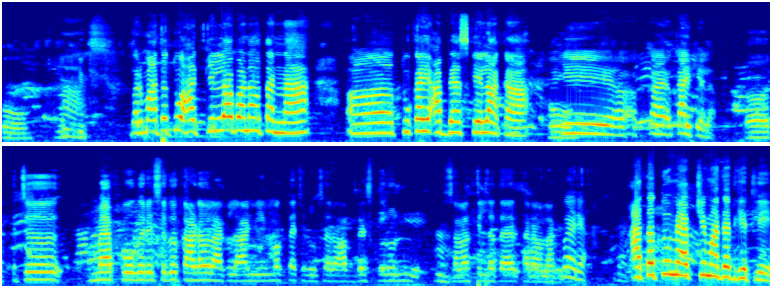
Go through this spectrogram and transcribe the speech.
हो. नक्कीच. बरं मग आता तू हा किल्ला बनवताना अं, तू काही अभ्यास केला का? हो. की अं, काय काय केलं? अ, त्याचं मॅप वगैरे सगळं काढावं लागलं आणि मग त्याच्यानुसार अभ्यास करून सगळा किल्ला तयार करावा लागला. बरं. आता तू मॅपची मदत घेतली.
